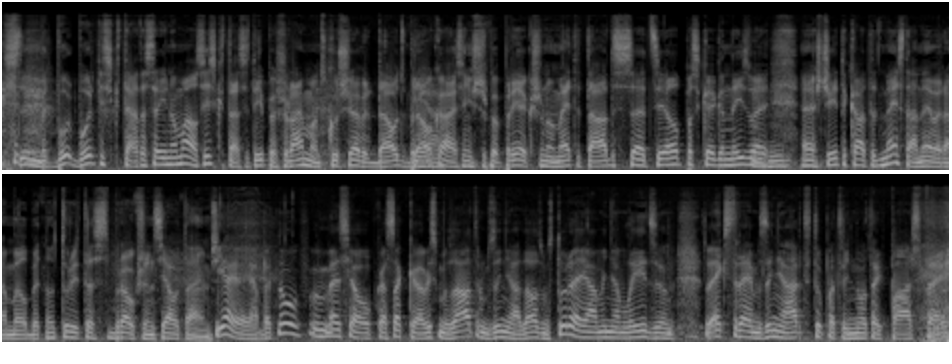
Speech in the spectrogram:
bet bur burtiski tā tas arī no malas izskatās. Ir īpaši Raimons, kurš jau ir daudz braukājis, Jā. viņš tur pa priekšu nu, meta tādas uh, cilpas, ka gan izvēlē mm -hmm. šķita, kā tad mēs tā nevaram vēl, bet nu, tur ir tas braukšanas jautājums. Jā, jā, jā bet nu, mēs jau, kā saka, vismaz ātruma ziņā daudz mēs turējām viņam līdzi, un ekstrēma ziņā ar tu pat viņu noteikti pārspēji.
